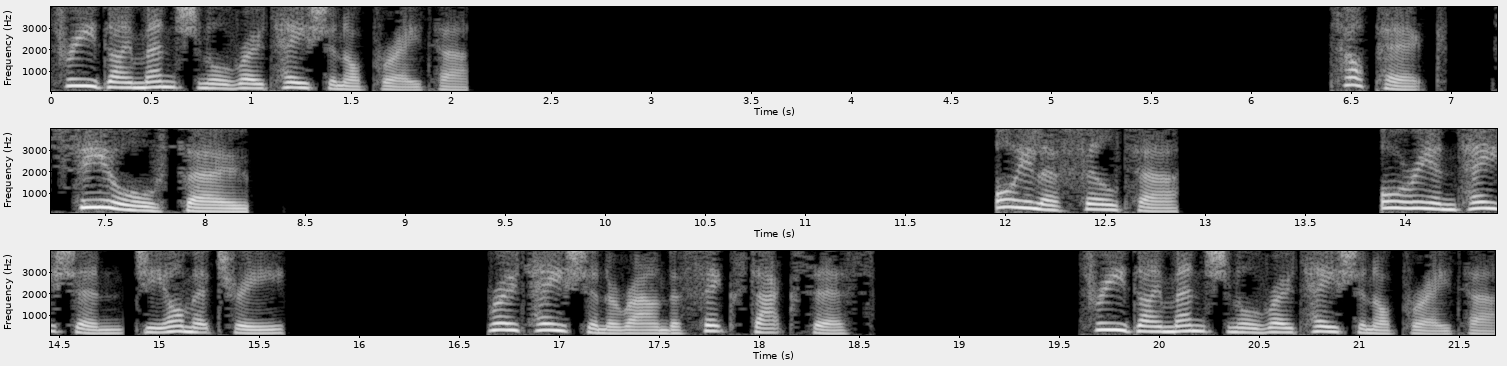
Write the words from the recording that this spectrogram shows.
Three-dimensional rotation operator. Topic See also Euler filter Orientation geometry rotation around a fixed axis three-dimensional rotation operator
